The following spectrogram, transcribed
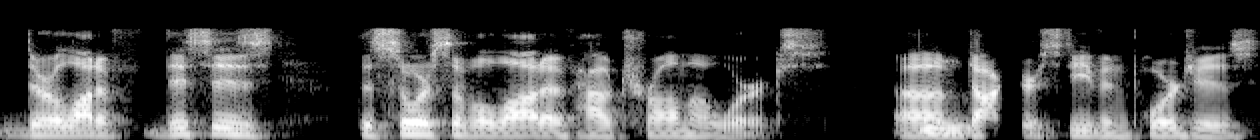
there are a lot of, this is the source of a lot of how trauma works. Um, mm. Dr. Stephen Porges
